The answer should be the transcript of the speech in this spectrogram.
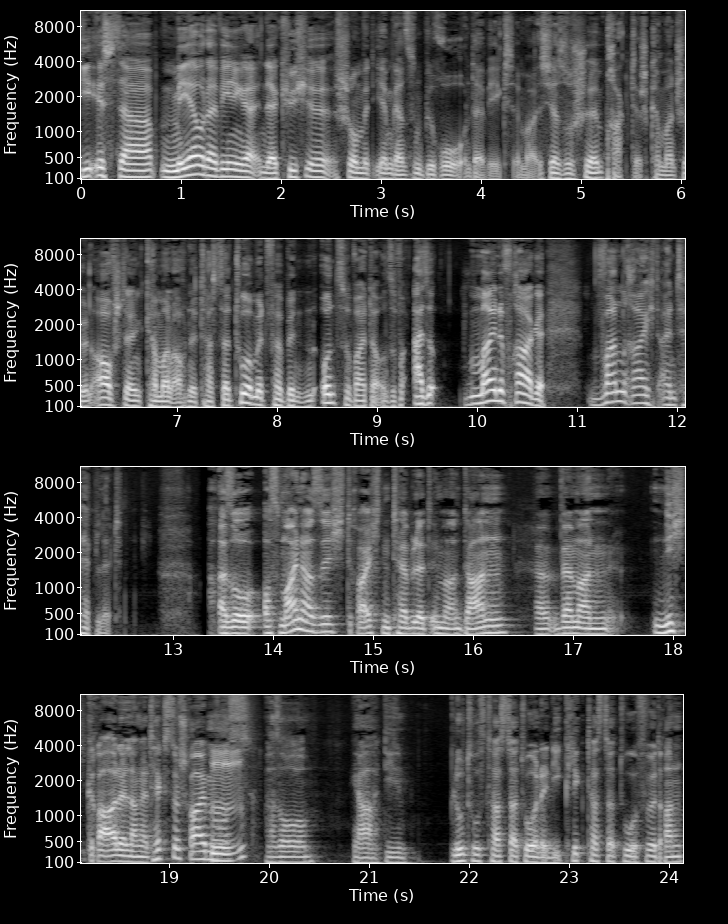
die ist da mehr oder weniger in der Küche schon mit ihrem ganzen Büro unterwegs immer. Ist ja so schön praktisch, kann man schön aufstellen, kann man auch eine Tastatur mit verbinden und so weiter und so fort. Also meine Frage, wann reicht ein Tablet? Also aus meiner Sicht reicht ein Tablet immer dann, äh, wenn man nicht gerade lange Texte schreiben mhm. muss. Also ja, die Bluetooth-Tastatur oder die Klick-Tastatur für dran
